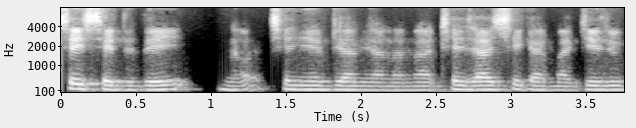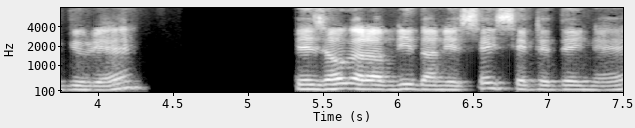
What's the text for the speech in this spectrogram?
စိတ်စေတသိက်နော်အချင်းချင်းပြန်ပြန်လာလာထင်ရှားရှိခိုင်မှာကျေစုပြုတယ်ေဇောကရပရိသန်နေစိတ်စေတသိက်နဲ့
